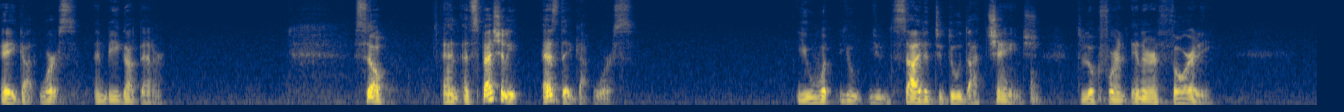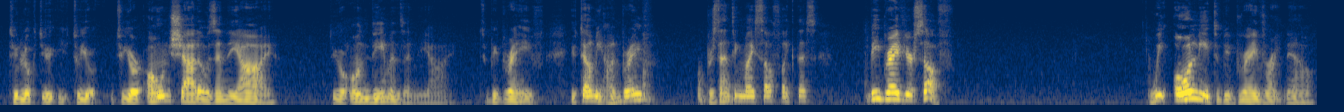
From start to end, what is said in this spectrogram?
A got worse and B got better. So, and especially as they got worse, you would you you decided to do that change, to look for an inner authority, to look to, to your to your own shadows in the eye to your own demons in the eye, to be brave. You tell me I'm brave? Presenting myself like this? Be brave yourself. We all need to be brave right now.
